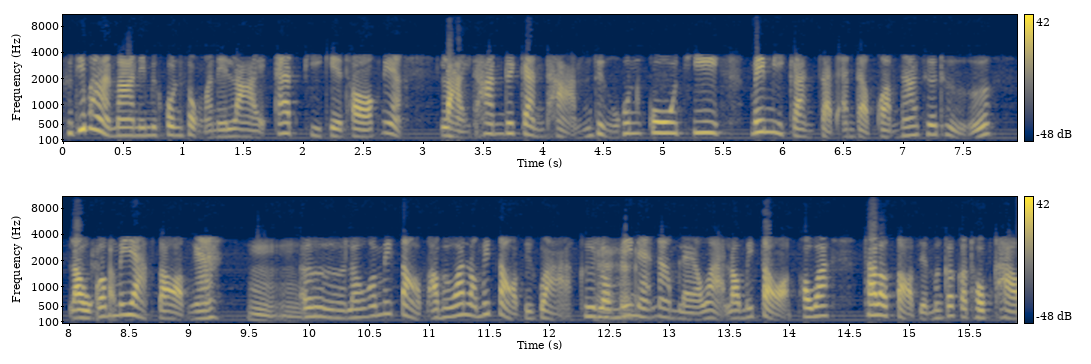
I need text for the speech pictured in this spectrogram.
คือที่ผ่านมานี่มีคนส่งมาในไลน์ at pk talk เนี่ยหลายท่านด้วยกันถามถึงหุ้นกู้ที่ไม่มีการจัดอันดับความน่าเชื่อถือ เราก็ไม่อยากตอบไงอืมอืมเออ เราก็ไม่ตอบเอาเป็นว่าเราไม่ตอบดีกว่า คือเราอ่าฮะไม่แนะนำแล้วอะเราไม่ตอบ เพราะว่าถ้าเราตอบเดี๋ยวมันก็กระทบเขา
